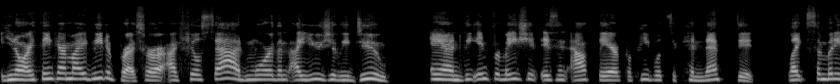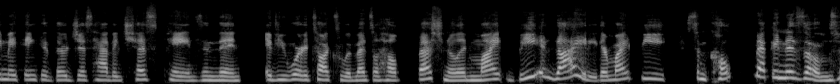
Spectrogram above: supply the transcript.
you know, I think I might be depressed or I feel sad more than I usually do and the information isn't out there for people to connect it. Like somebody may think that they're just having chest pains. And then if you were to talk to a mental health professional, it might be anxiety. There might be some coping mechanisms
